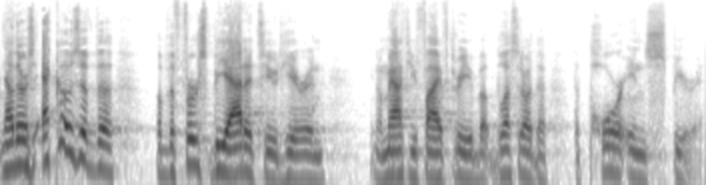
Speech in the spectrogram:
Now, there's echoes of the, of the first beatitude here in you know, Matthew 5 3, but blessed are the, the poor in spirit,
